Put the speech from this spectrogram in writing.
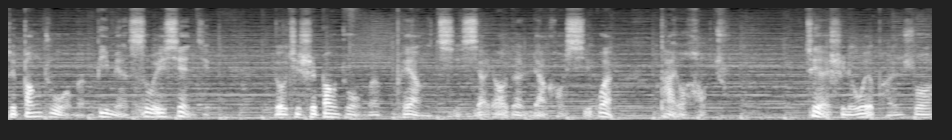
对帮助我们避免思维陷阱，尤其是帮助我们培养起想要的良好习惯，大有好处。这也是刘卫鹏说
